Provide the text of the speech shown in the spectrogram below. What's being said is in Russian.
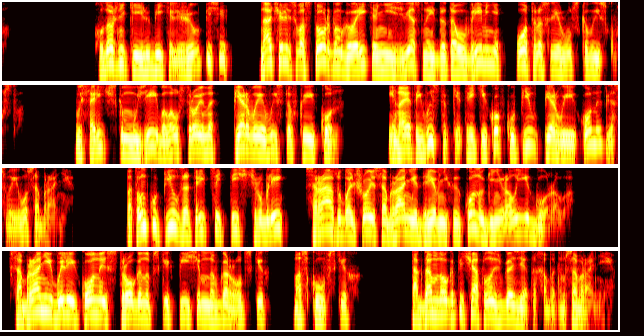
Художники и любители живописи начали с восторгом говорить о неизвестной до того времени отрасли русского искусства. В историческом музее была устроена первая выставка икон, и на этой выставке Третьяков купил первые иконы для своего собрания. Потом купил за 30 тысяч рублей сразу большое собрание древних икон у генерала Егорова. В собрании были иконы строгановских писем новгородских, московских. Тогда много печаталось в газетах об этом собрании.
